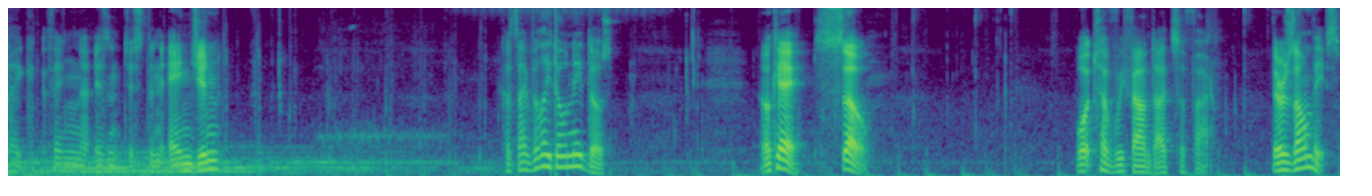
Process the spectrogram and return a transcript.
like, thing that isn't just an engine? Because I really don't need those. Okay, so. What have we found out so far? There are zombies.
